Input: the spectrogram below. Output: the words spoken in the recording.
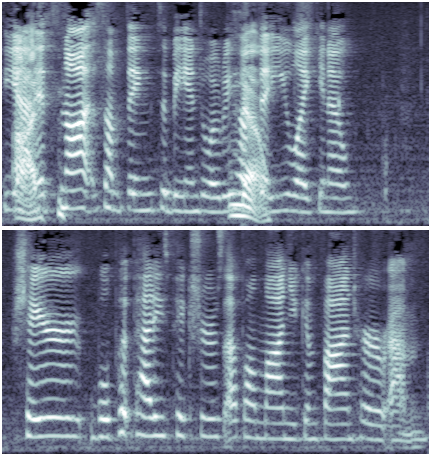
Yeah, odd. it's not something to be enjoyed. We hope No. that you like, you know, share. We'll put Patti's pictures up online. You can find her um,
